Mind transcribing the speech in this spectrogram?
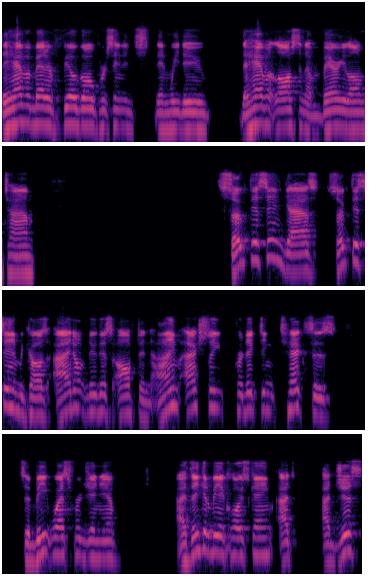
They have a better field goal percentage than we do. They haven't lost in a very long time. Soak this in, guys. Soak this in because I don't do this often. I'm actually predicting Texas to beat West Virginia. I think it'll be a close game. I I just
